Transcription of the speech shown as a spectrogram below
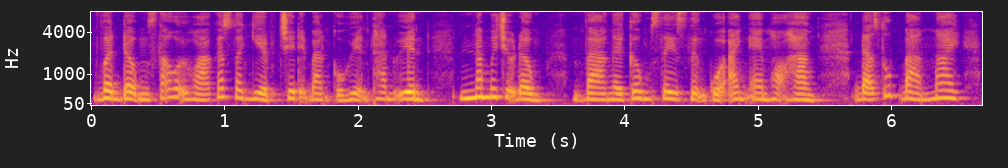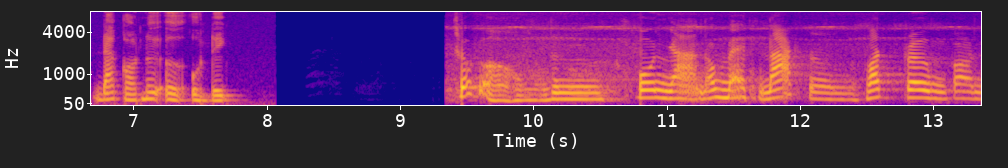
vận động xã hội hóa các doanh nghiệp trên địa bàn của huyện Than Uyên 50 triệu đồng và ngày công xây dựng của anh em họ hàng đã giúp bà Mai đã có nơi ở ổn định. Trước ở ngôi nhà nó bẹt nát rồi vắt trơm con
